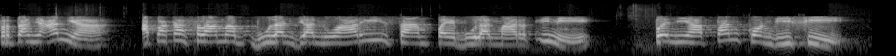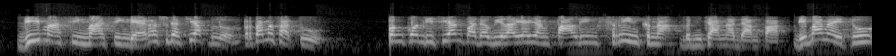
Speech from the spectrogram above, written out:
pertanyaannya, apakah selama bulan Januari sampai bulan Maret ini penyiapan kondisi di masing-masing daerah sudah siap belum? Pertama satu, pengkondisian pada wilayah yang paling sering kena bencana dampak. Di mana itu?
